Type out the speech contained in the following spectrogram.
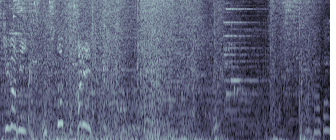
式神討ち取ったり。ただの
